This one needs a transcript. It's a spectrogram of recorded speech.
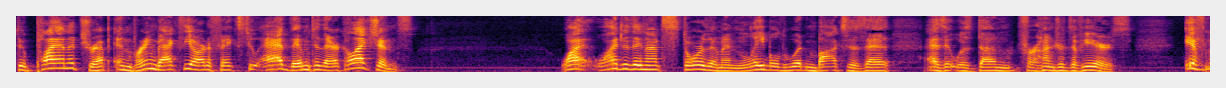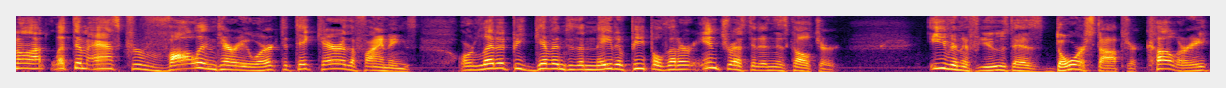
to plan a trip and bring back the artifacts to add them to their collections. Why why do they not store them in labeled wooden boxes as, as it was done for hundreds of years? If not, let them ask for voluntary work to take care of the findings, or let it be given to the native people that are interested in this culture. Even if used as doorstops or cutlery,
